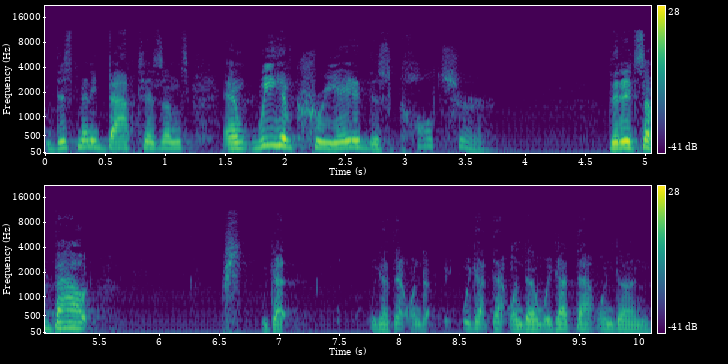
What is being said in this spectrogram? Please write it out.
this many baptisms, and we have created this culture that it's about. We got we got that one done. We got that one done. We got that one done.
